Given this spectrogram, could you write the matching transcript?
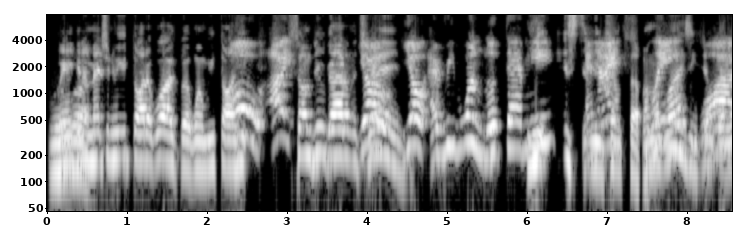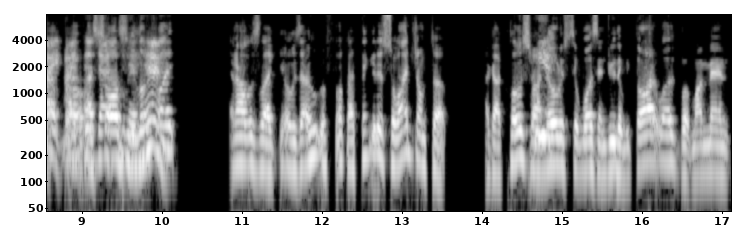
We ain't gonna mention who you thought it was, but when we thought he- Oh, I some dude got on the yo train, yo. Everyone looked at me. he instantly and I jumped up. I'm like, why is he jumping why up, bro? I I, saw who he looked him. like, and I was like, yo, is that who the fuck I think it is? So I jumped up. I got closer. I noticed it wasn't dude that we thought it was, but my man,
